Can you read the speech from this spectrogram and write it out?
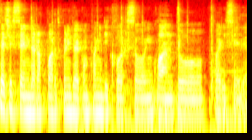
Stai gestendo il rapporto con i tuoi compagni di corso in quanto fuori sede?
